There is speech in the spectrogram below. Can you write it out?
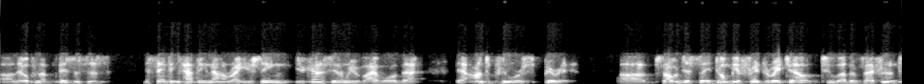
uh, they opened up businesses. The same thing's happening now, right? You're seeing, you're kind of seeing a revival of that, that entrepreneur spirit. Uh, so I would just say, don't be afraid to reach out to other veterans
